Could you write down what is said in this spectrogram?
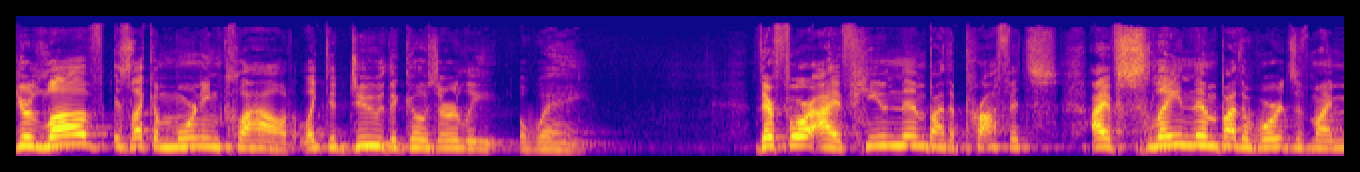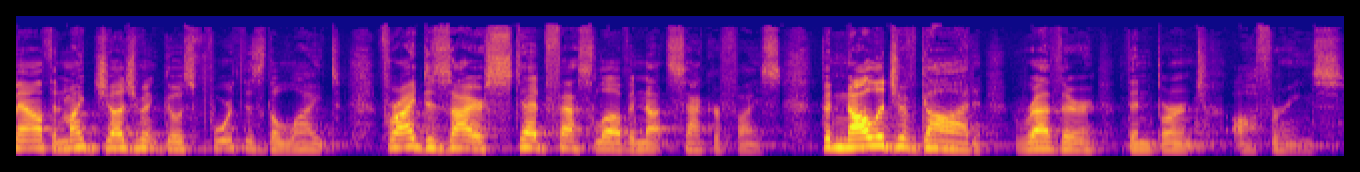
Your love is like a morning cloud, like the dew that goes early away. Therefore, I have hewn them by the prophets. I have slain them by the words of my mouth, and my judgment goes forth as the light. For I desire steadfast love and not sacrifice, the knowledge of God rather than burnt offerings.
